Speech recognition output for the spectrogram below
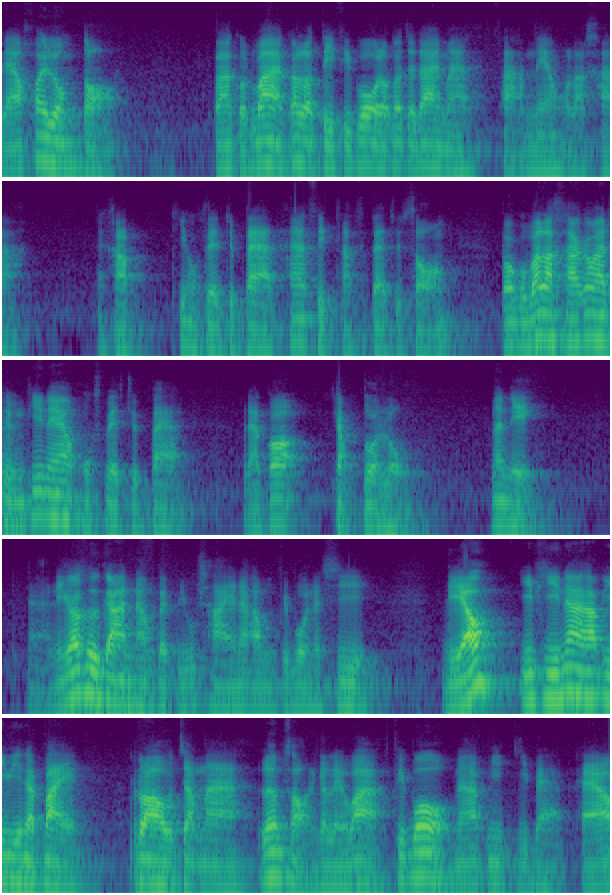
แล้วค่อยลงต่อ ปรากฏว่าก็เราตีฟิโบเราก็จะได้มา 3 แนวของราคานะครับที่ 61.8 50 38.2 ปรากฏว่าราคาก็มาถึงที่แนว 61.8 แล้วก็กลับตัวลงนั่นเองนะนี่ก็คือการนำไปประยุกต์ใช้นะครับฟิโบนัชชีเดี๋ยว EP หน้าครับ EP ถัดไปเราจะมาเริ่มสอนกันเลยว่าฟิโบนะครับมีกี่แบบแล้ว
